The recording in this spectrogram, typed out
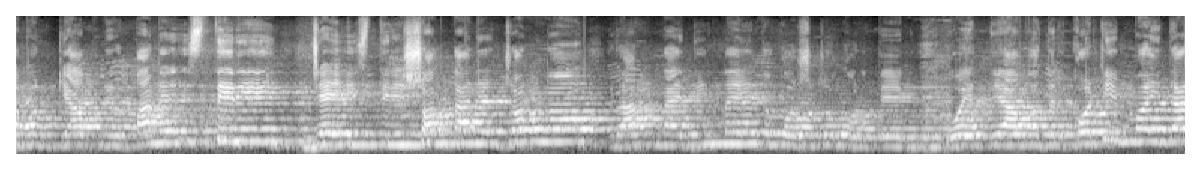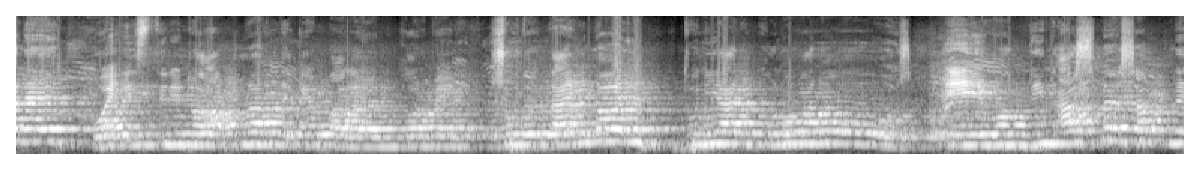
এমনকি আপনার পানের স্ত্রী যে স্ত্রী সন্তানের জন্য রাত নাই, দিন নাই তো কষ্ট করতেন, ওই কেয়ামতের কঠিন ময়দানে ওই স্ত্রীটা আপনার থেকে পালায়ন করবে। শুধু তাই নয়, দুনিয়ার কোনো মানুষ এমন দিন আসবে সামনে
